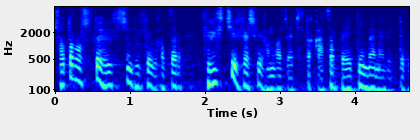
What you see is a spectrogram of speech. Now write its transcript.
шудраг урсгалтай хэрэглэгчийн төлөөг газар хэрэглэгчийн эрх ашигыг хамгаалж ажилладаг газар байдсан байна гэдэг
